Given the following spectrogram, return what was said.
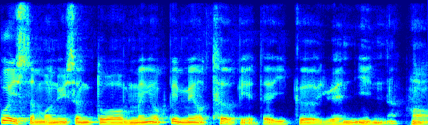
为什么女生多？没有，并没有特别的一个原因呢。哈，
